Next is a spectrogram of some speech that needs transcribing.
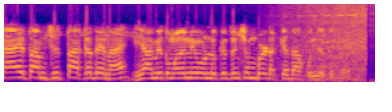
काय आहे आमची ताकद आहे ना हे आम्ही तुम्हाला निवडणुकीतून शंभर टक्के दाखवून देतो साहेब.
